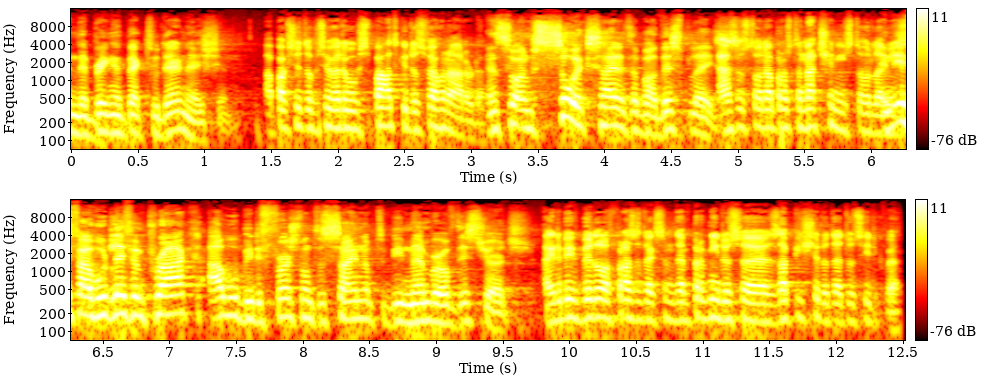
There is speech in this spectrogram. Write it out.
And they bring it back to their nation. A pak si to přivedou zpátky do svého národa. And so I'm so excited about this place. Já jsem z toho naprosto nadšený z tohohle And if místa. I would live in Prague, I would be the first one to sign up to be member of this church. A kdybych bydlel v Praze, tak jsem ten první, kdo se zapíše do této církve.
